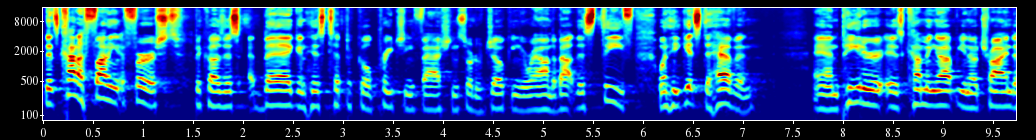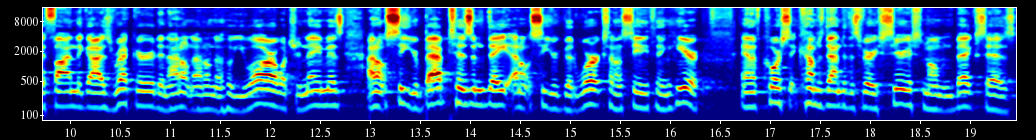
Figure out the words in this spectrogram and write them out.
It's kind of funny at first because it's Begg in his typical preaching fashion, sort of joking around about this thief when he gets to heaven. And Peter is coming up, you know, trying to find the guy's record. And I don't, I don't know who you are, what your name is. I don't see your baptism date. I don't see your good works. I don't see anything here. And of course, it comes down to this very serious moment. Begg says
